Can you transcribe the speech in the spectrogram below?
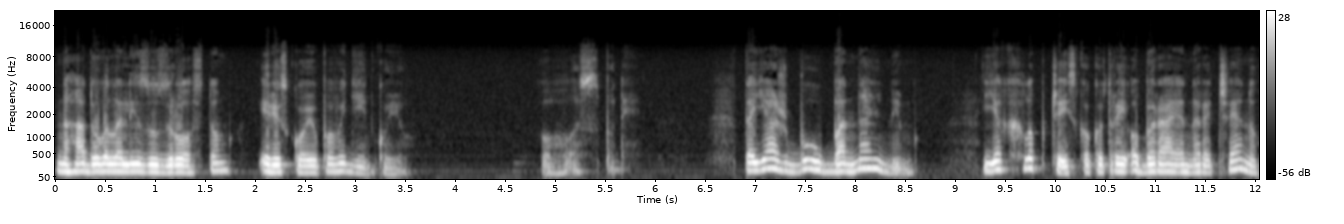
нагадувала лізу зростом і різкою поведінкою. О, Господи! Та я ж був банальним, як хлопчисько, котрий обирає наречену,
